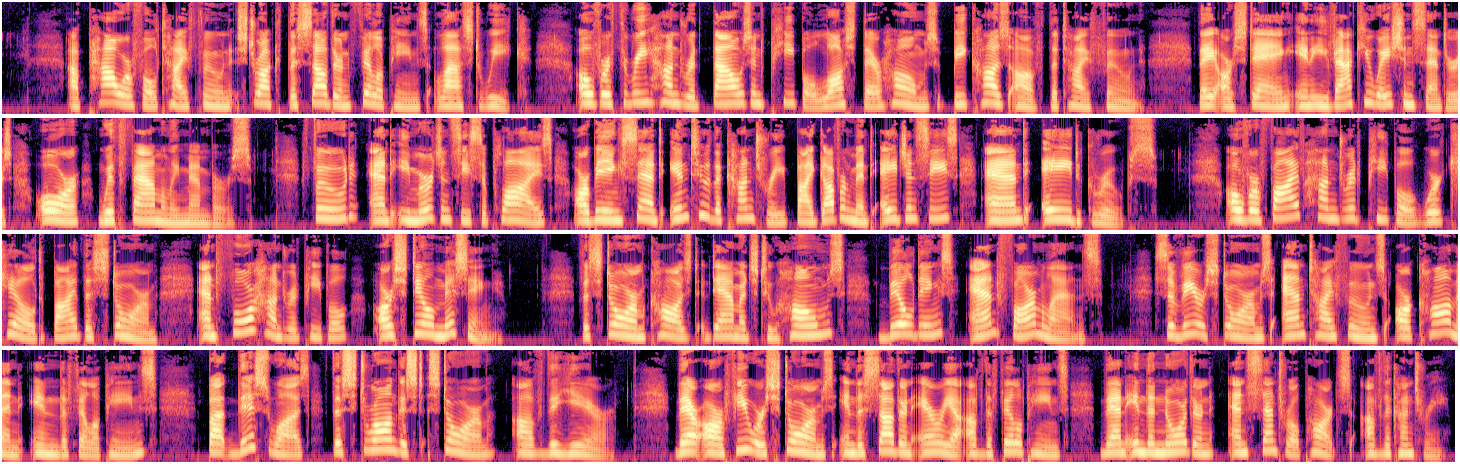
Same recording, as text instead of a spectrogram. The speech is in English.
A powerful typhoon struck the southern Philippines last week. Over 300,000 people lost their homes because of the typhoon. They are staying in evacuation centers or with family members. Food and emergency supplies are being sent into the country by government agencies and aid groups. Over 500 people were killed by the storm, and 400 people are still missing. The storm caused damage to homes, buildings, and farmlands. Severe storms and typhoons are common in the Philippines, but this was the strongest storm of the year. There are fewer storms in the southern area of the Philippines than in the northern and central parts of the country.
